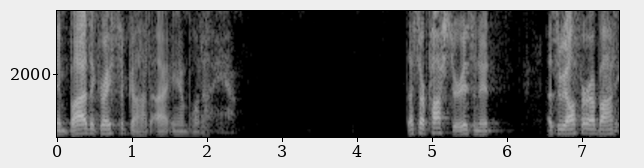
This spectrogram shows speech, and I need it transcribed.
And by the grace of God, I am what I am. That's our posture, isn't it? As we offer our bodies.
